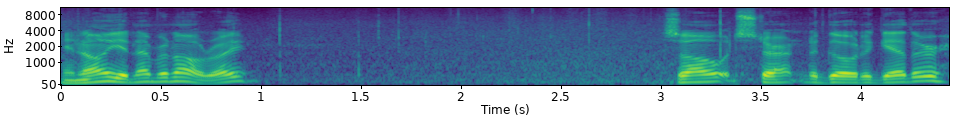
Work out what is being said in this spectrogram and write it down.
you know, you never know, right? So it's starting to go together.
